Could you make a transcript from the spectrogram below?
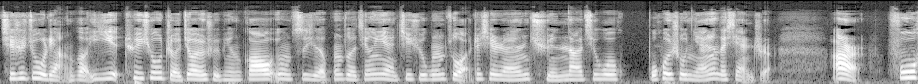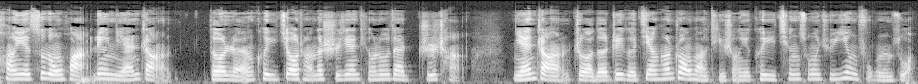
其实就两个：一，退休者教育水平高，用自己的工作经验继续工作，这些人群呢几乎不会受年龄的限制；二，服务行业自动化，令年长的人可以较长的时间停留在职场，年长者的这个健康状况提升，也可以轻松去应付工作。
